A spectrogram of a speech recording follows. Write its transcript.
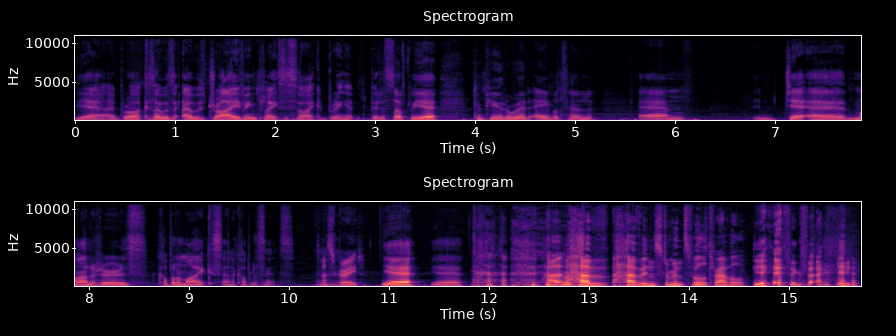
Yeah, I brought because I was I was driving places, so I could bring a bit of stuff. But yeah, computer with Ableton, um, j- uh, monitors, a couple of mics, and a couple of synths. That's great. Yeah, yeah, Ha- have have instruments will travel. yes, exactly.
